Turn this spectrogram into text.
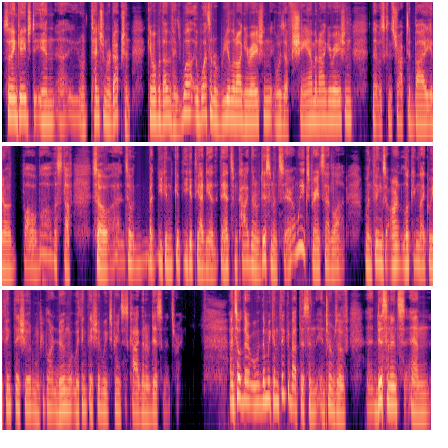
So they engaged in, uh, you know, tension reduction, came up with other things. Well, it wasn't a real inauguration. It was a sham inauguration that was constructed by, you know, blah, blah, blah, all this stuff. So, uh, so, but you can get, you get the idea that they had some cognitive dissonance there. And we experience that a lot when things aren't looking like we think they should, when people aren't doing what we think they should, we experience this cognitive dissonance, right? And so there, then we can think about this in, in terms of uh, dissonance and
